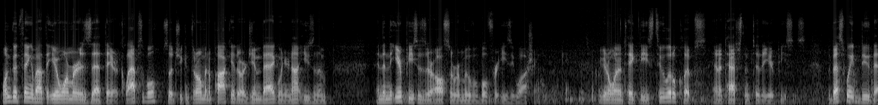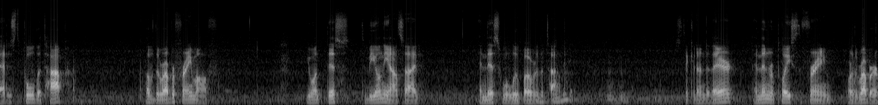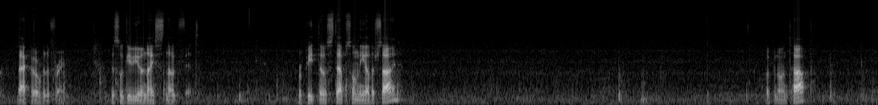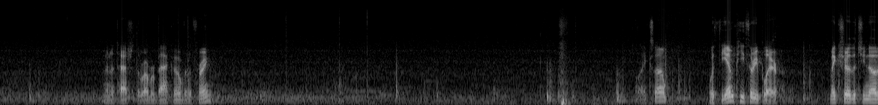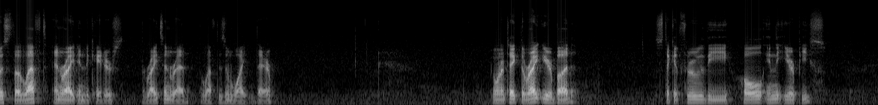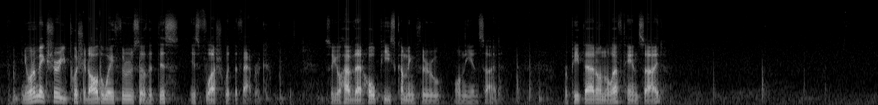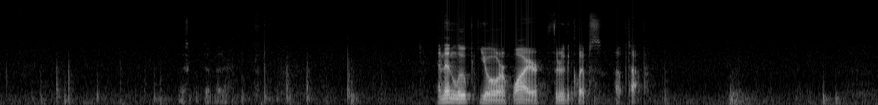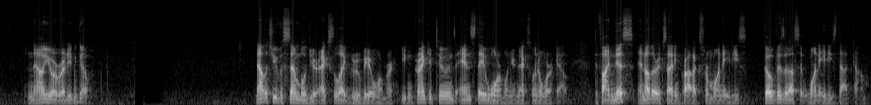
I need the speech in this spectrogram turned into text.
One good thing about the ear warmer is that they are collapsible so that you can throw them in a pocket or a gym bag when you're not using them. And then the earpieces are also removable for easy washing. Okay, You're going to want to take these two little clips and attach them to the earpieces. The best way to do that is to pull the top of the rubber frame off. You want this to be on the outside and this will loop over the top. Mm -hmm. Stick it under there and then replace the frame or the rubber back over the frame. This will give you a nice snug fit. Repeat those steps on the other side. Hook it on top. Then attach the rubber back over the frame. Like so. With the MP3 player, make sure that you notice the left and right indicators. The right's in red, the left is in white there. You want to take the right earbud, stick it through the hole in the earpiece, and you want to make sure you push it all the way through so that this is flush with the fabric. So you'll have that whole piece coming through on the inside. Repeat that on the left hand side. And then loop your wire through the clips up top. And now you are ready to go. Now that you've assembled your Exolite Groove ear warmer, you can crank your tunes and stay warm on your next winter workout. To find this and other exciting products from 180s, go visit us at 180s.com.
